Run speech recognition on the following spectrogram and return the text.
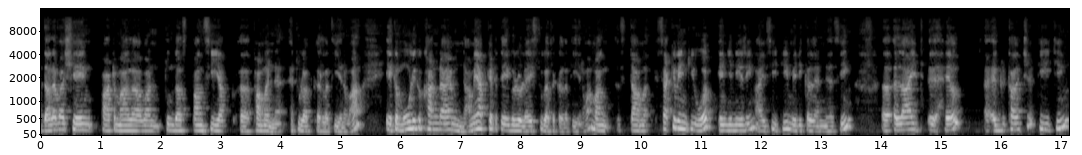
දළ වශයෙන් පාටමාලාවන් තුන්දස් පන්සීයක් පමණ ඇතුළත් කරලා තියෙනවා. ඒක මූලික කණ්ඩායම් නමයක් ඇට ඒගොලු ලැස්තු ගත කරලා තියෙනවා. මං ස්ථාම සැකවෙන් කිවෝත් engineering ICT medical nursing allied health agriculture teaching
